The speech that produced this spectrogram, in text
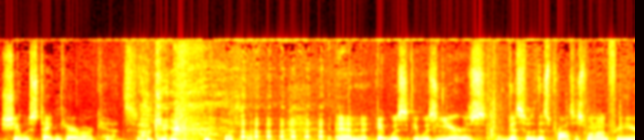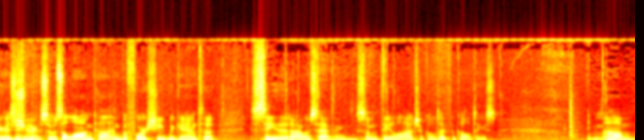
she was taking care of our kids. Okay. and uh, it was it was years. This was this process went on for years and sure. years. So it was a long time before she began to see that I was having some theological difficulties. Um,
